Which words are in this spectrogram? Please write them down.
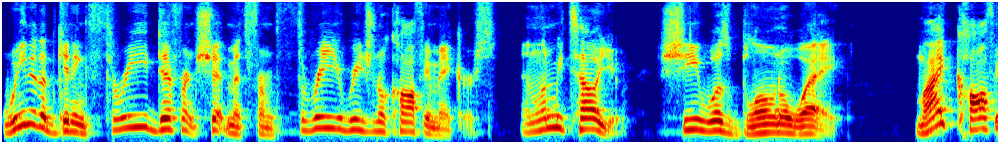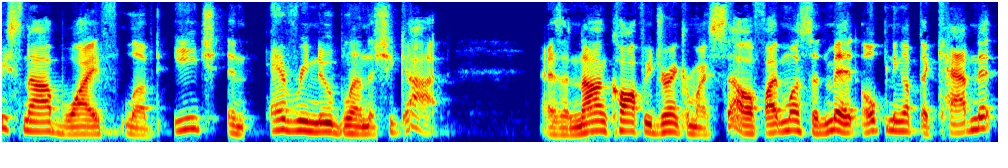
We ended up getting three different shipments from three regional coffee makers. And let me tell you, she was blown away. My coffee snob wife loved each and every new blend that she got. As a non coffee drinker myself, I must admit, opening up the cabinet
